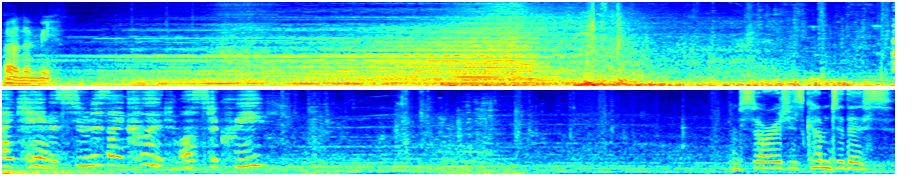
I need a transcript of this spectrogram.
Enemy. Came as soon as I could, Master Khri. I'm sorry it has come to this.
